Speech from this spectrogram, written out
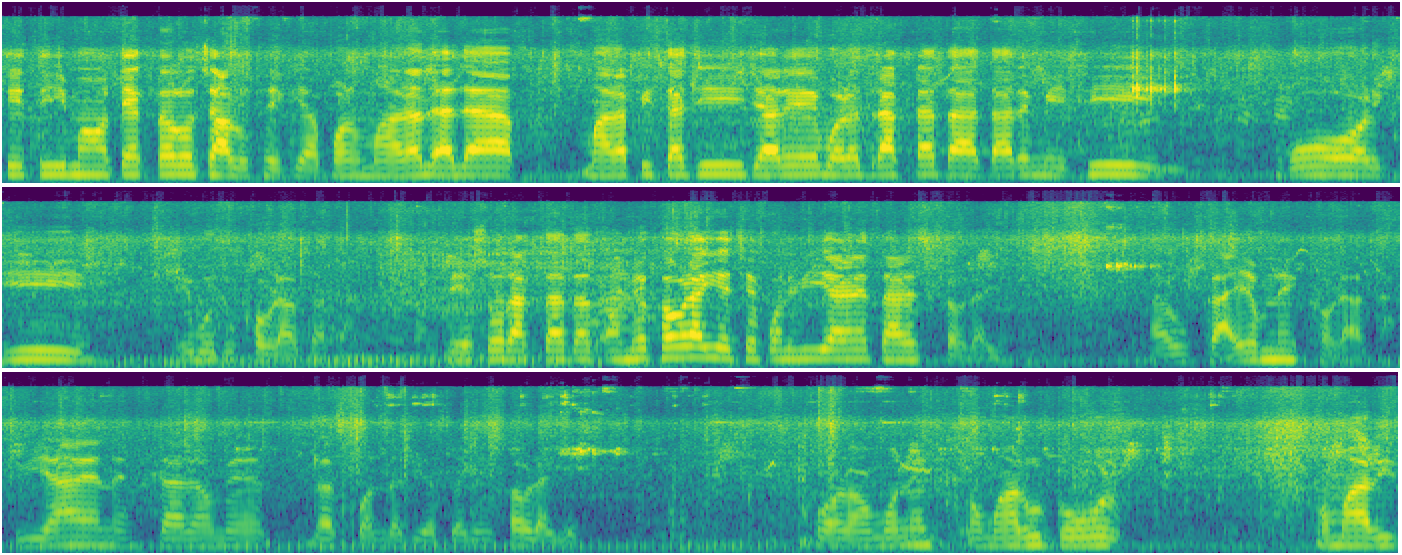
ખેતીમાં ટ્રેક્ટરો ચાલુ થઈ ગયા, પણ મારા દાદા, મારા પિતાજી જ્યારે બળદ રાખતા હતા, ત્યારે મેથી, ગોળ, ઘી એ બધું ખવડાવતા હતા. ભેંસો રાખતા હતા અમે ખવડાવીએ છીએ, પણ વિયાણે તારે જ ખવડાવીએ. આવું કાયમ નહીં ખવડાવતા. વિયાણે તારે અમે દસ પંદર દિવસ લગીને ખવડાવીએ પણ અમને, અમારું ઢોળ અમારી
